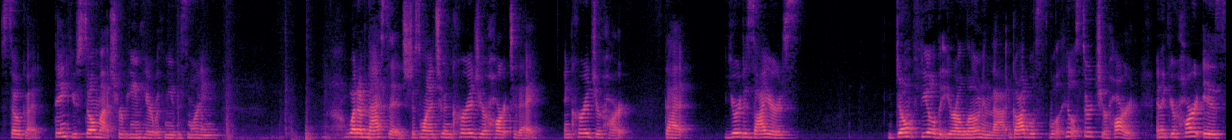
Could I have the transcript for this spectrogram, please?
So good. Thank you so much for being here with me this morning. What a message. Just wanted to encourage your heart today. Encourage your heart that your desires don't feel that you're alone in that. God will, will he'll search your heart. And if your heart is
